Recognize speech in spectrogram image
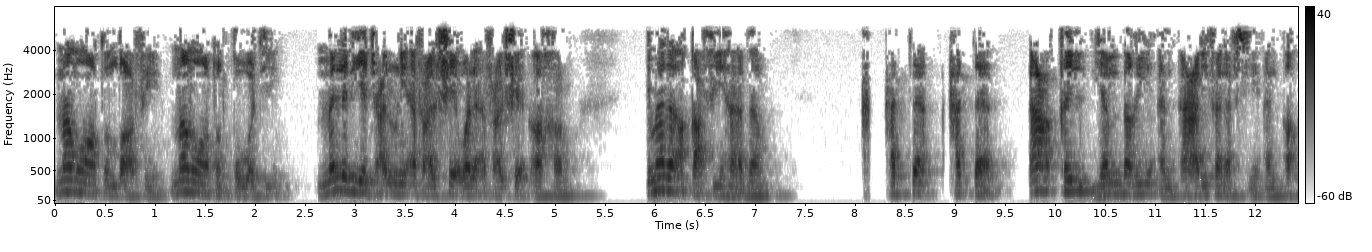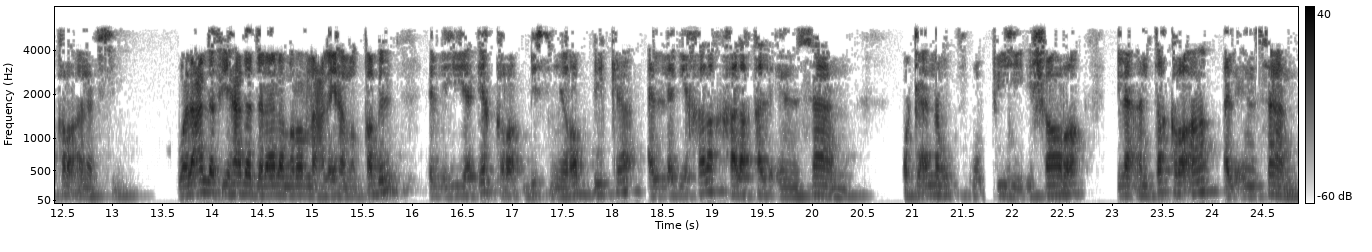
ما مواطن ضعفي ما مواطن قوتي ما الذي يجعلني أفعل شيء ولا أفعل شيء آخر لماذا أقع في هذا؟ حتى حتى أعقل ينبغي أن أعرف نفسي أن أقرأ نفسي. ولعل في هذا دلالة مررنا عليها من قبل اللي هي اقرأ باسم ربك الذي خلق خلق الإنسان. وكأنه فيه إشارة إلى أن تقرأ الإنسان.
